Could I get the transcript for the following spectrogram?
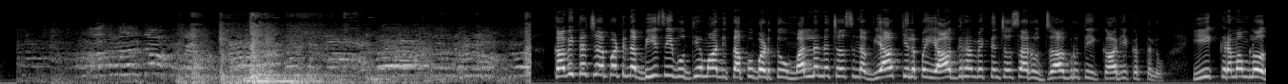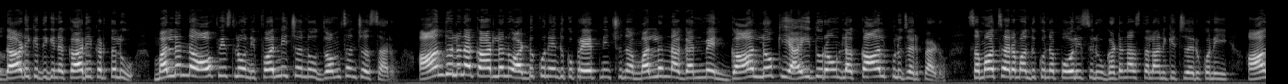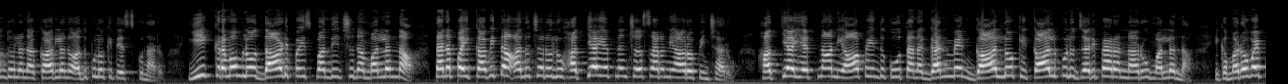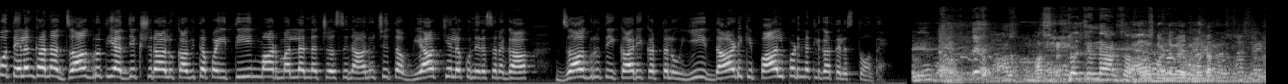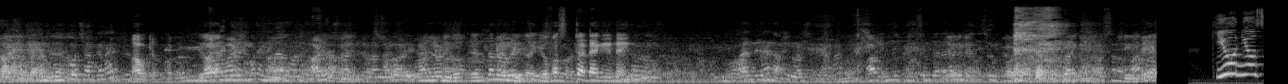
కవిత చేపట్టిన బీసీ ఉద్యమాన్ని తప్పుబడుతూ మల్లన్న చేసిన వ్యాఖ్యలపై ఆగ్రహం వ్యక్తం చేశారు జాగృతి కార్యకర్తలు. ఈ క్రమంలో దాడికి దిగిన కార్యకర్తలు మల్లన్న ఆఫీస్లోని ఫర్నిచర్ను ధ్వంసం చేశారు. ఆందోళనకారులను అడ్డుకునేందుకు ప్రయత్నించిన మల్లన్న గన్మెన్ గాల్లోకి ఐదు రౌండ్ల కాల్పులు జరిపాడు. సమాచారం అందుకున్న పోలీసులు ఘటనా స్థలానికి చేరుకుని ఆందోళనకారులను అదుపులోకి తీసుకున్నారు. ఈ క్రమంలో దాడిపై స్పందించిన మల్లన్న తనపై కవిత అనుచరులు హత్యాయత్నం చేశారని ఆరోపించారు. హత్యాయత్నాన్ని ఆపేందుకు తన గన్మెన్ గాల్లోకి కాల్పులు జరిపారన్నారు మల్లన్న. ఇక మరోవైపు తెలంగాణ జాగృతి అధ్యక్షురాలు కవితపై తీన్మార్ మల్లన్న చేసిన అనుచిత వ్యాఖ్యలకు నిరసనగా జాగృతి కార్యకర్తలు ఈ దాడికి పాల్పడినట్లుగా తెలుస్తోంది. ఫస్ట్ అటాక్ అయింది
